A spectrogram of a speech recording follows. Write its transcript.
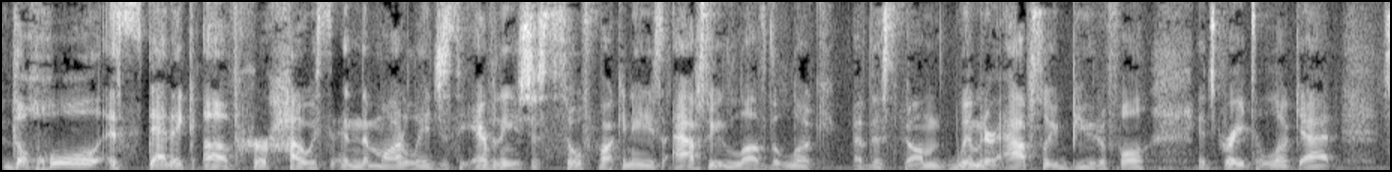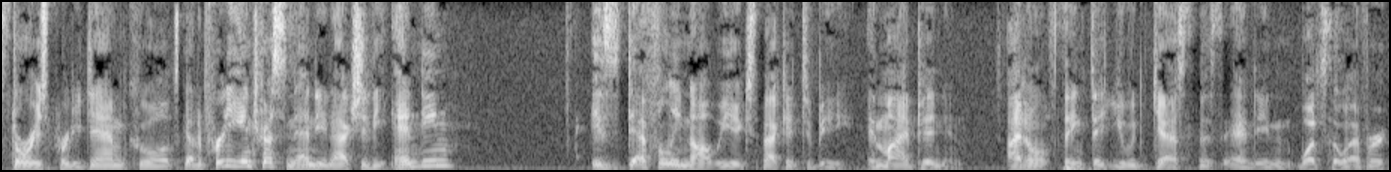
the whole aesthetic of her house and the model agency, everything is just so fucking 80s. I absolutely love the look of this film. Women are absolutely beautiful. It's great to look at. Story's pretty damn cool. It's got a pretty interesting ending. Actually, the ending is definitely not what you expect it to be, in my opinion. I don't think that you would guess this ending whatsoever.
